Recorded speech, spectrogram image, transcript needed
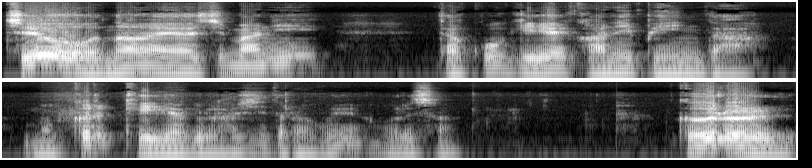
재워 넣어야지만이 닭고기에 간이 배인다. 뭐 그렇게 이야기를 하시더라고요. 그래서 그거를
